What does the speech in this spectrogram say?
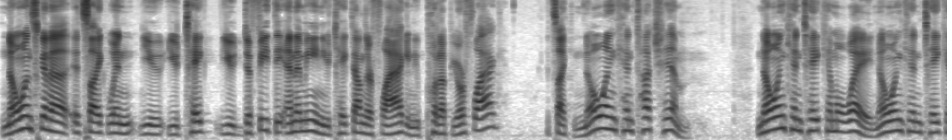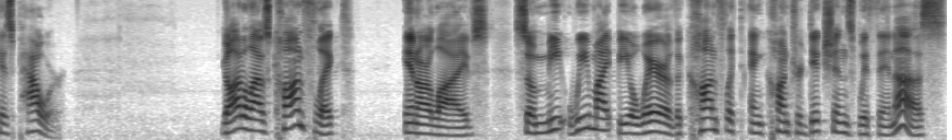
no one's gonna, it's like when you, you take, you defeat the enemy and you take down their flag and you put up your flag. It's like no one can touch him. No one can take him away. No one can take his power. God allows conflict in our lives so we might be aware of the conflict and contradictions within us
